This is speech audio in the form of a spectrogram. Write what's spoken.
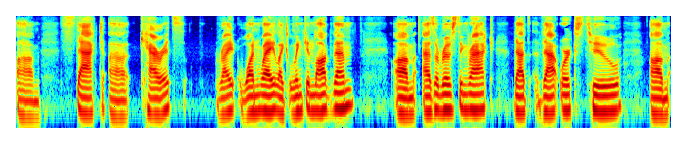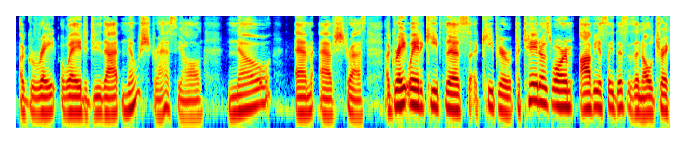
um, stacked uh, carrots right? One way like lincoln log them um, as a roasting rack. That that works too. Um, a great way to do that. No stress y'all. No mf stress. A great way to keep this uh, keep your potatoes warm. Obviously this is an old trick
